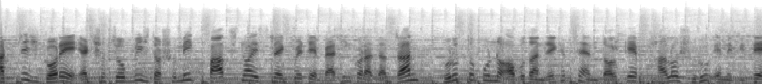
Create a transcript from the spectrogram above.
আটত্রিশ গড়ে একশো চব্বিশ দশমিক পাঁচ নয় স্ট্রাইক রেটে ব্যাটিং করা জাদরান গুরুত্বপূর্ণ অবদান রেখেছেন দলকে ভালো শুরু এনে দিতে।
